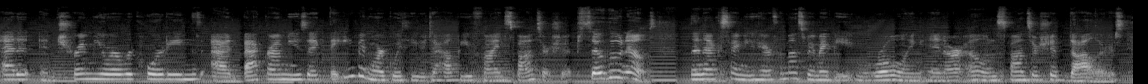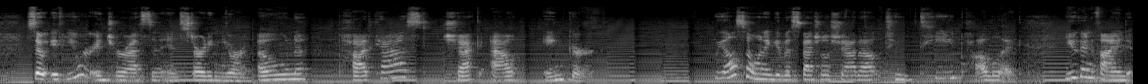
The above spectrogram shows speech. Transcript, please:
edit and trim your recordings, add background music. They even work with you to help you find sponsorships. So who knows? The next time you hear from us, we might be rolling in our own sponsorship dollars. So if you are interested in starting your own podcast, check out Anchor. We also want to give a special shout out to T Public. You can find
